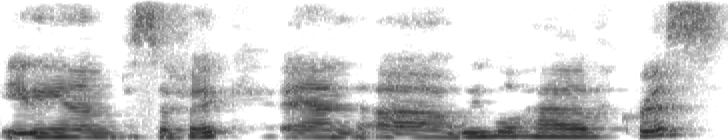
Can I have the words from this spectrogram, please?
8 a.m. Pacific, and uh, we will have Chris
